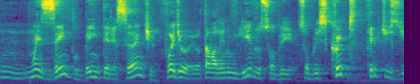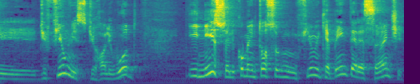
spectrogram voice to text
um, um, exemplo bem interessante foi de eu estava lendo um livro sobre, sobre script, scripts de, de filmes de Hollywood e nisso ele comentou sobre um filme que é bem interessante,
